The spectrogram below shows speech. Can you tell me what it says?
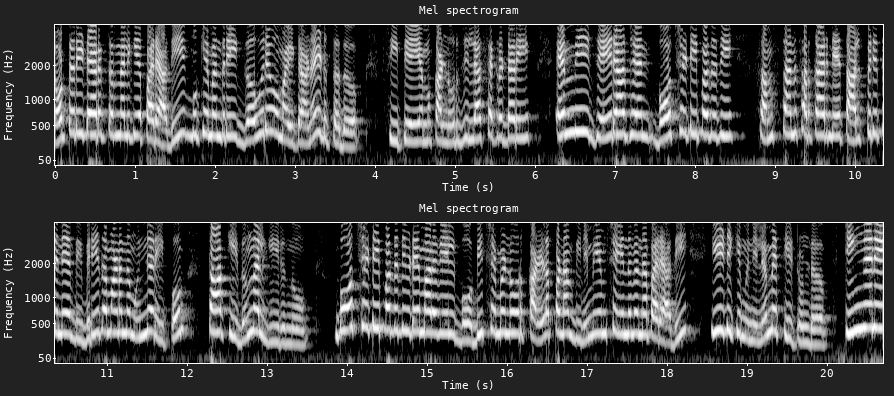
ലോട്ടറി ഡയറക്ടർ നൽകിയ പരാതി മുഖ്യമന്ത്രി ഗൗരവമായിട്ടാണ് എടുത്തത്. സി കണ്ണൂർ ജില്ലാ secretary M V Jayarajan Bochettee പദ്ധതി സംസ്ഥാന സർക്കാരിന്റെ താൽപര്യത്തിന് വിപരീതമാണെന്ന മുന്നറിയിപ്പും താക്കീതും നൽകിയിരുന്നു. ബോച്ചെട്ടി പദ്ധതിയുടെ മറവിൽ ബോബി ചെമ്മണ്ണൂർ കള്ളപ്പണം വിനിമയം ചെയ്യുന്നുവെന്ന പരാതി ഇ ഡിക്ക് മുന്നിലും എത്തിയിട്ടുണ്ട്. ഇങ്ങനെ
